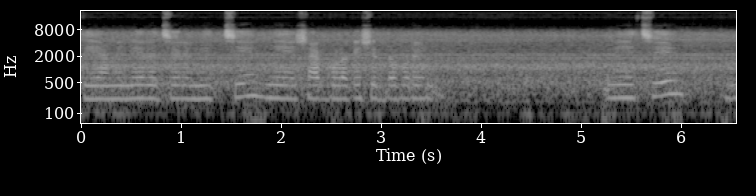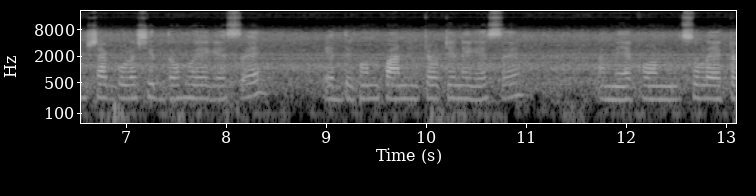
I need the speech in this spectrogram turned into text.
দিয়ে আমি নেড়ে চেড়ে নিচ্ছি, নিয়ে শাকগুলোকে সিদ্ধ করে নিয়েছি। শাকগুলো সিদ্ধ হয়ে গেছে। এর দেখুন পানিটাও টেনে গেছে। আমি এখন চুলে একটা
